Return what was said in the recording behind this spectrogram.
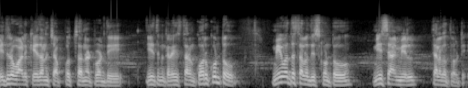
ఎదురు వాళ్ళకి ఏదైనా చెప్పొచ్చు అన్నటువంటి నీతిని గ్రహిస్తారని కోరుకుంటూ మీ వద్ద సెలవు తీసుకుంటూ మీ శామ్యుల్ తెలగతోటి.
